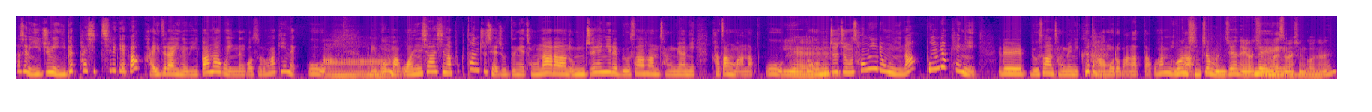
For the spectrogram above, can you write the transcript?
사실 이 중에 287개가 가이드라인을 위반하고 있는 것으로 확인했고, 아. 그리고 막 원샷이나 폭탄주 제조 등의 적나라한 음주 행위를 묘사한 장면이 가장 많았고, 예. 또 음주 중 성희롱이나 폭력 행위를 묘사한 장면이 그 다음으로 많았다고 합니다. 그건 진짜 문제네요. 지금 네. 말씀하신 거는.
